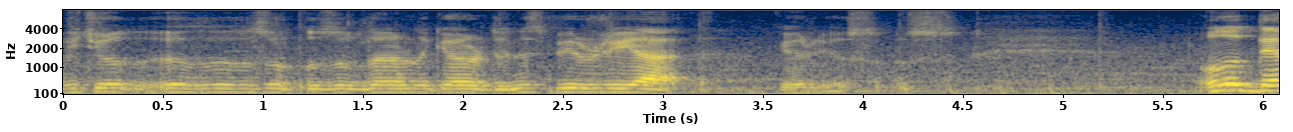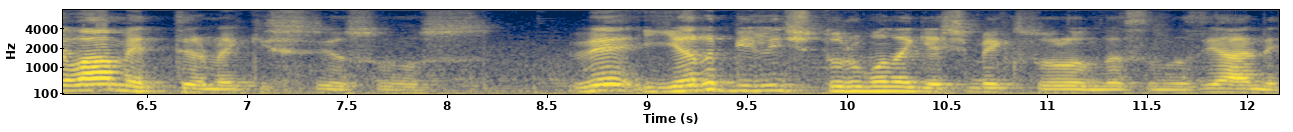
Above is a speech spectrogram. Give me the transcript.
vücudunuzun uzuvlarını gördüğünüz bir rüya görüyorsunuz. Onu devam ettirmek istiyorsunuz ve yarı bilinç durumuna geçmek zorundasınız. Yani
